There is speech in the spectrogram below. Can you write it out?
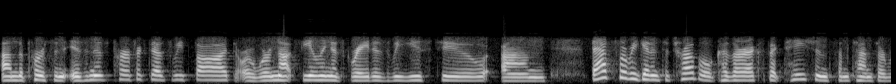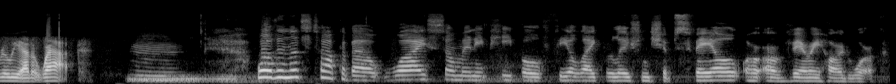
um, the person isn't as perfect as we thought, or we're not feeling as great as we used to. Um, that's where we get into trouble because our expectations sometimes are really out of whack. Mm. Well, then let's talk about why so many people feel like relationships fail or are very hard work.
